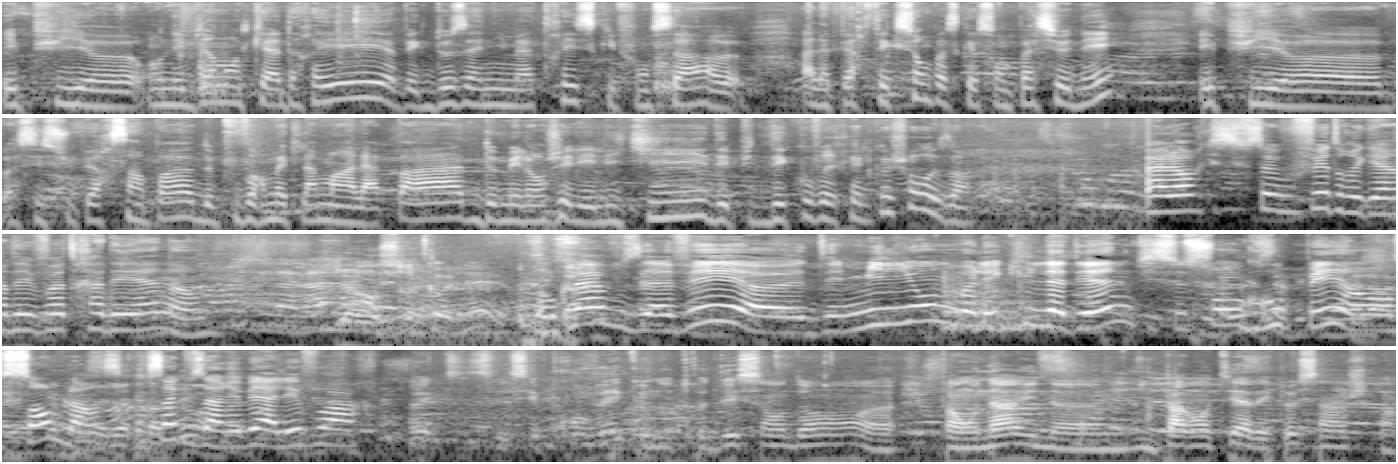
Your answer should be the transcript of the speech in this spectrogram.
et puis euh, on est bien encadré avec deux animatrices qui font ça euh, à la perfection parce qu'elles sont passionnées et puis euh, bah, c'est super sympa de pouvoir mettre la main à la pâte, de mélanger les liquides et puis de découvrir quelque chose. Alors qu'est-ce que ça vous fait de regarder votre ADN Donc là vous avez euh, des millions de molécules d'ADN qui se sont groupées hein, ensemble. C'est pour ça que vous arrivez à les voir. Ouais, c'est- prouvé que notre descendant, euh, enfin on a une, euh, une parenté avec le singe. quoi.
